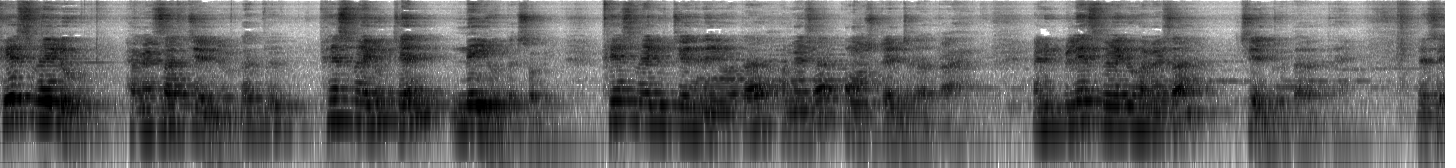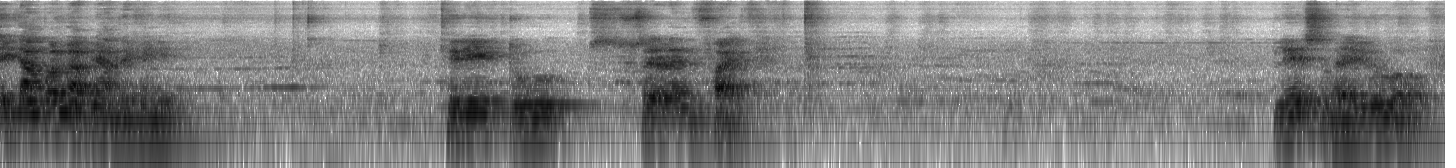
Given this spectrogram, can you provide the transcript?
फेस वैल्यू हमेशा चेंज होगा फेस वैल्यू चेंज नहीं होता सॉरी फेस वैल्यू चेंज नहीं होता हमेशा कांस्टेंट रहता है यानी प्लेस वैल्यू हमेशा चेंज होता रहता है जैसे एग्जांपल में आप यहाँ देखेंगे three two seven five place value of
